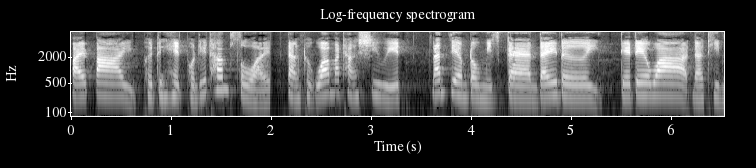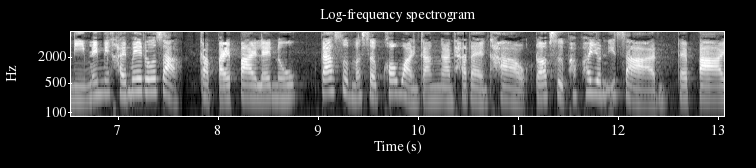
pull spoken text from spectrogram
ปลายปลายเผยถึงเหตุผลที่ทำสวย ดังถูกว่ามาทั้งชีวิตลั่นเตรียมลงมิสแกรนได้เลยเรียกได้ว่านาทีนี้ไม่มีใครไม่รู้จักกับปลายปลายและนุกล่าสุดมาเสิร์ฟความหวานกลางงานแถลงข่าว รอบสื่อภาพยนตร์อีสานแต่ปาย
